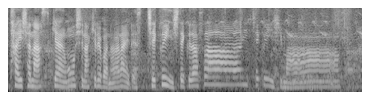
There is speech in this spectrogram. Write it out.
代謝なスキャンをしなければならないです。チェックインしてください。チェックインします。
